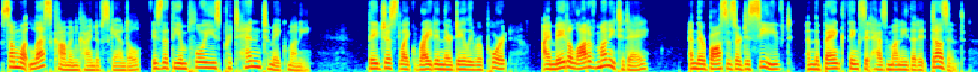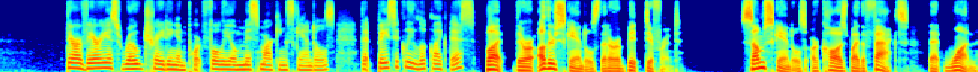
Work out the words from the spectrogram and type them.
somewhat less common kind of scandal is that the employees pretend to make money. They just like write in their daily report, I made a lot of money today, and their bosses are deceived, and the bank thinks it has money that it doesn't. There are various rogue trading and portfolio mismarking scandals that basically look like this. But there are other scandals that are a bit different. Some scandals are caused by the facts that 1.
